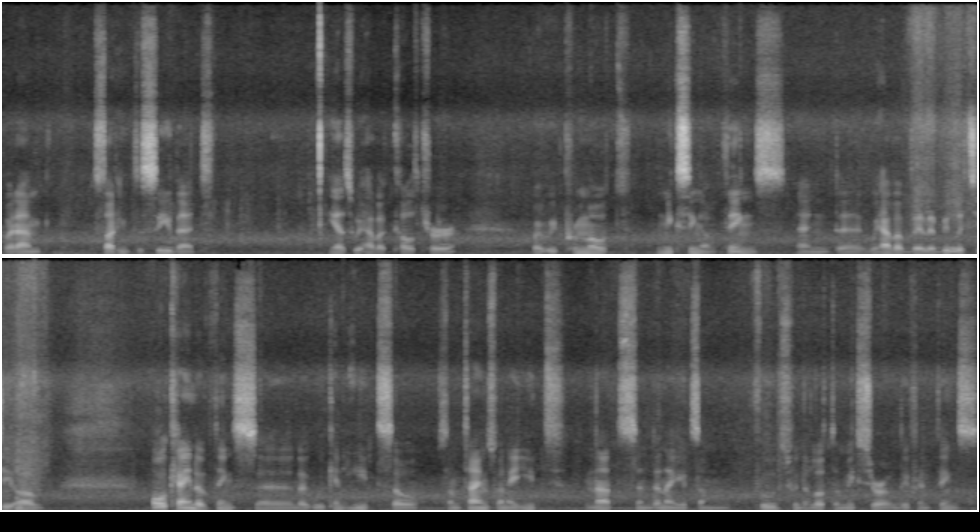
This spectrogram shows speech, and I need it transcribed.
but I'm starting to see that yes, we have a culture where we promote mixing of things and uh, we have availability of all kind of things uh, that we can eat. So sometimes when I eat nuts and then I eat some foods with a lot of mixture of different things,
